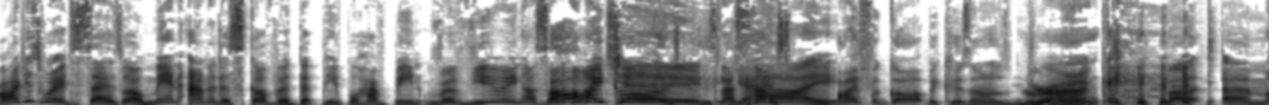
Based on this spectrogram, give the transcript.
I just wanted to say as well, me and Anna discovered that people have been reviewing us on oh iTunes God. last yes, night. I forgot because I was Drunk. drunk. but um,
